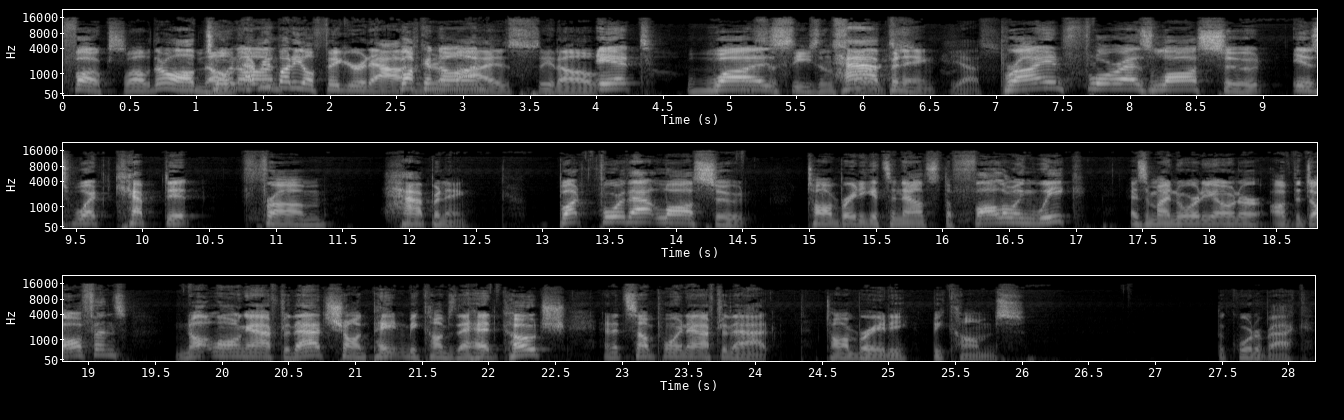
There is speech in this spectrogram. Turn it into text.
folks. Well, they're all know. Tune on, Everybody will figure it out. bucking on. you know, It was season starts. happening. Yes. Brian Flores' lawsuit is what kept it from happening. But for that lawsuit, Tom Brady gets announced the following week as a minority owner of the Dolphins. Not long after that, Sean Payton becomes the head coach. And at some point after that, Tom Brady becomes the quarterback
